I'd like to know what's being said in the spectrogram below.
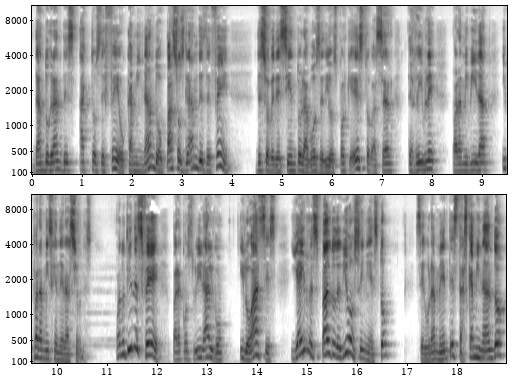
dando grandes actos de fe o caminando o pasos grandes de fe desobedeciendo la voz de Dios, porque esto va a ser terrible para mi vida y para mis generaciones. Cuando tienes fe para construir algo y lo haces y hay respaldo de Dios en esto, seguramente estás caminando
